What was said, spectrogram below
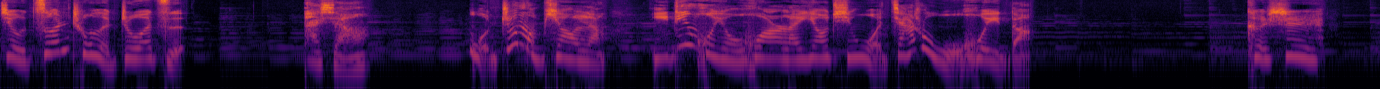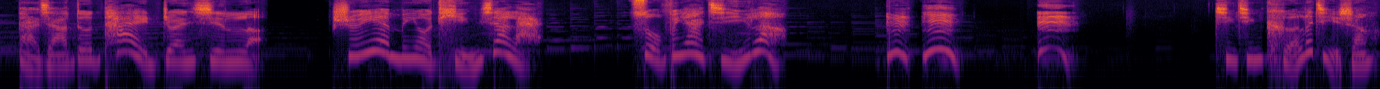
就钻出了桌子。她想，我这么漂亮，一定会有花儿来邀请我加入舞会的。可是，大家都太专心了，谁也没有停下来。索菲亚急了，嗯嗯嗯，轻轻咳了几声，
